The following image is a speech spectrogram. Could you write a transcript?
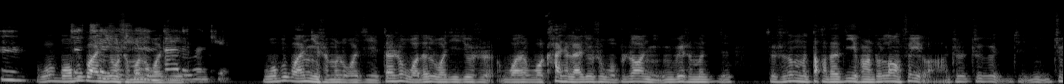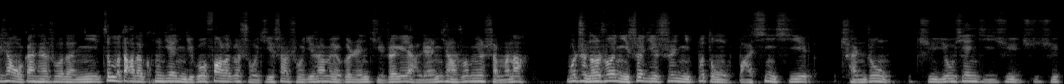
嗯，我我不管你用什么逻辑，我不管你什么逻辑，但是我的逻辑就是我我看下来就是我不知道你你为什么就是这么大的地方都浪费了，这这个就你就像我刚才说的，你这么大的空间你就给我放了个手机上，手机上面有个人举着个哑铃，你想说明什么呢？我只能说你设计师你不懂把信息权重去优先级去去去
